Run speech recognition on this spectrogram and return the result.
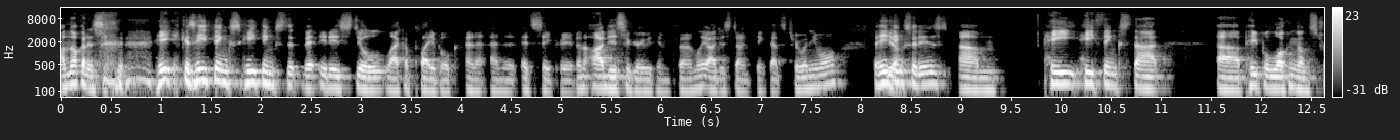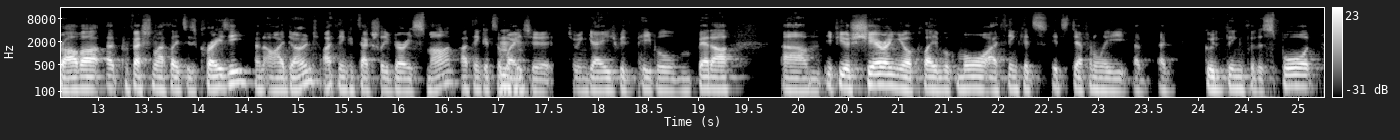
i'm not going to he because he thinks he thinks that, that it is still like a playbook and, and it's secretive and i disagree with him firmly i just don't think that's true anymore but he yeah. thinks it is um, he he thinks that uh, people logging on Strava at professional athletes is crazy, and I don't. I think it's actually very smart. I think it's a mm-hmm. way to to engage with people better. Um, if you're sharing your playbook more, I think it's it's definitely a, a good thing for the sport.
